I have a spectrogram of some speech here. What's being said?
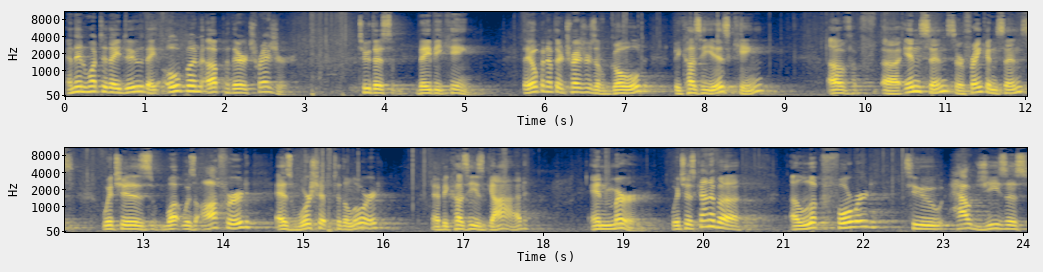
And then what do they do? They open up their treasure to this baby king. They open up their treasures of gold because he is king, of uh, incense or frankincense, which is what was offered as worship to the Lord, uh, because he's God, and myrrh, which is kind of a, a look forward to how Jesus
